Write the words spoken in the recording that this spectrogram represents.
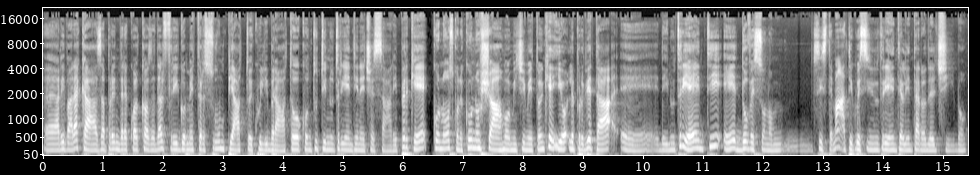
eh, arrivare a casa, prendere qualcosa dal frigo e mettere su un piatto equilibrato con tutti i nutrienti necessari, perché conoscono e conosciamo, mi ci metto anche io, le proprietà eh, dei nutrienti e dove sono mm, sistemati questi nutrienti all'interno del cibo.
